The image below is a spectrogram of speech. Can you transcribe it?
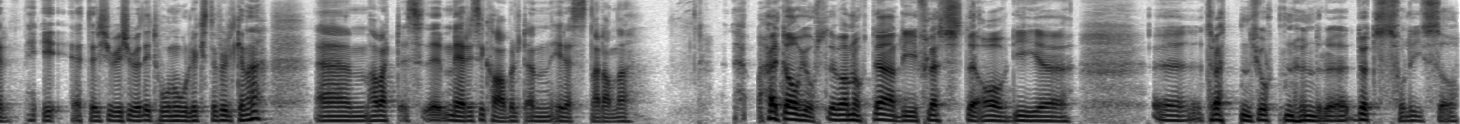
etter 2020 de to nordligste fylkene, um, har vært mer risikabelt enn i resten av landet? Helt avgjort. Det var nok der de fleste av de eh, 1300-1400 dødsforlisa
